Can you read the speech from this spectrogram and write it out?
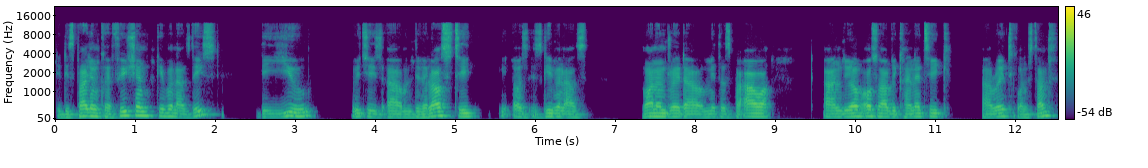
the dispersion coefficient given as this, the U, which is um, the velocity, is given as 100 uh, meters per hour. And you also have the kinetic uh, rate constant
